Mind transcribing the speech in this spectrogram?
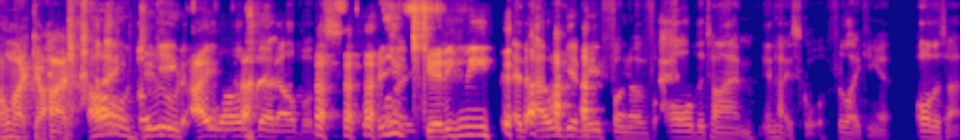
Oh my god. Oh, fucking dude, I love that album. so Are you kidding me? and I would get made fun of all the time in high school for liking it all the time.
